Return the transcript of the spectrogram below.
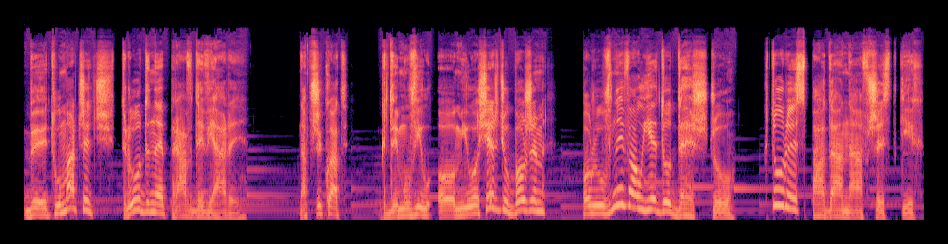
by tłumaczyć trudne prawdy wiary. Na przykład, gdy mówił o miłosierdziu Bożym, porównywał je do deszczu, który spada na wszystkich,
